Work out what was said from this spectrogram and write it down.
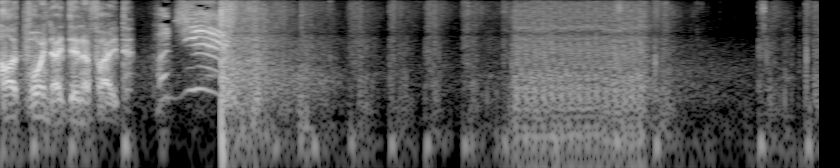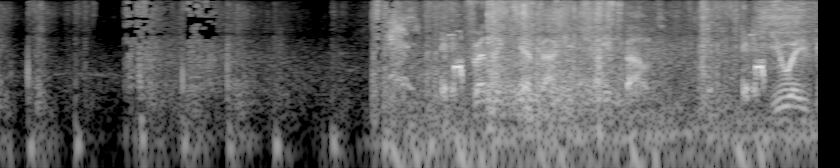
Hardpoint identified. Friendly care package inbound. UAV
